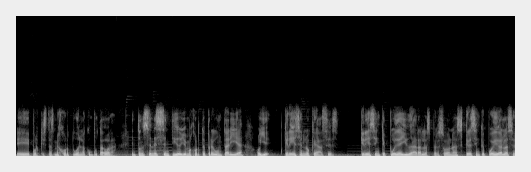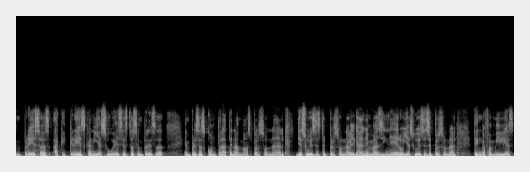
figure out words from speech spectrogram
eh, porque estás mejor tú en la computadora. Entonces, en ese sentido, yo mejor te preguntaría, oye, ¿crees en lo que haces? ¿Crees en que puede ayudar a las personas? ¿Crees en que puede ayudar a las empresas a que crezcan y a su vez estas empresas, empresas contraten a más personal y a su vez este personal gane más dinero y a su vez ese personal tenga familias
